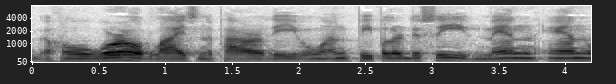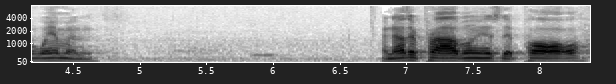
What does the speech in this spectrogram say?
the whole world lies in the power of the evil one. People are deceived, men and women. Another problem is that Paul,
